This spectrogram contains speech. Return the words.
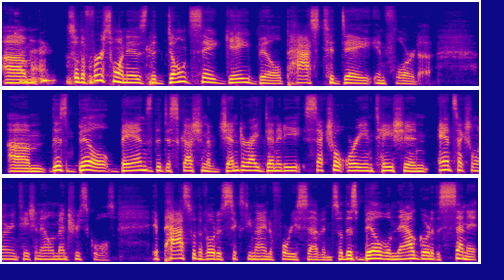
Um, Okay. So the first one is the Don't Say Gay bill passed today in Florida. Um, this bill bans the discussion of gender identity, sexual orientation, and sexual orientation in elementary schools. It passed with a vote of 69 to 47. So this bill will now go to the Senate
